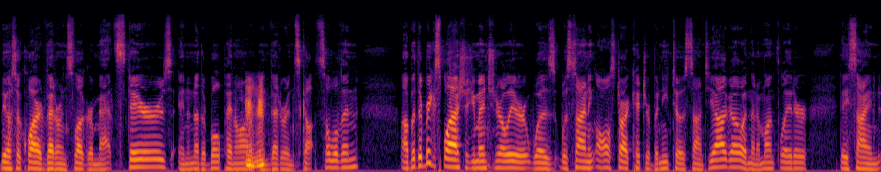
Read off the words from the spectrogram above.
They also acquired veteran slugger Matt Stairs and another bullpen arm Mm-hmm. in veteran Scott Sullivan. Uh, but their big splash, as you mentioned earlier, was was signing All-Star catcher Benito Santiago, and then a month later, they signed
